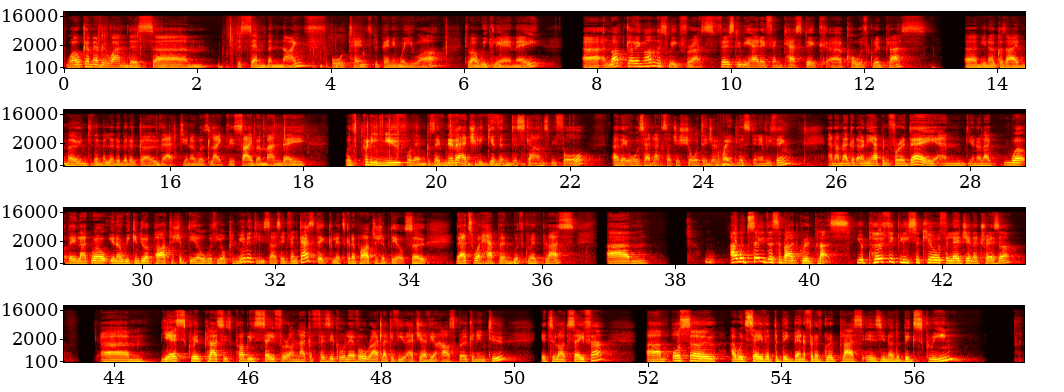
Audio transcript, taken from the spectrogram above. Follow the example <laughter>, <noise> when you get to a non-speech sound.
Welcome everyone this um, December 9th or 10th, depending where you are, to our weekly AMA. Uh, a lot going on this week for us. Firstly, we had a fantastic uh, call with Grid Plus. Um, you know, because I had moaned to them a little bit ago that, you know, was like the Cyber Monday was pretty new for them because they've never actually given discounts before. Uh, they always had like such a shortage and wait list and everything. And I'm like, it only happened for a day. And, you know, like, well, they like, well, you know, we can do a partnership deal with your community. So I said, fantastic, let's get a partnership deal. So that's what happened with Grid Plus. Um, I would say this about Grid Plus you're perfectly secure with a Ledger and a Trezor. Um, yes, Grid Plus is probably safer on like a physical level, right? Like if you actually have your house broken into, it's a lot safer. Um, also, I would say that the big benefit of Grid Plus is, you know, the big screen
